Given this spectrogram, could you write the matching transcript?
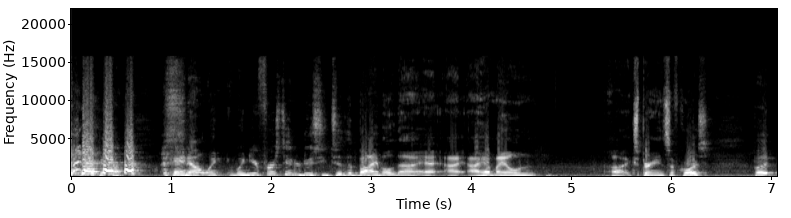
That's good. okay, now when, when you're first introducing to the Bible, now I, I, I have my own uh, experience, of course, but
